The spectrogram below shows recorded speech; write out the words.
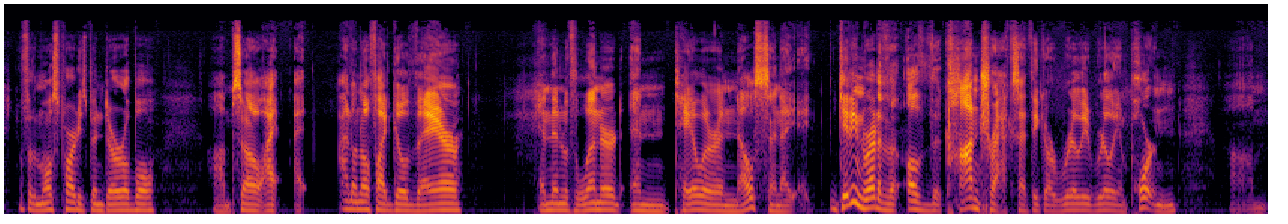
you know, for the most part, he's been durable. Um, so I, I, I don't know if I'd go there. And then with Leonard and Taylor and Nelson, I, getting rid of the, of the contracts, I think, are really, really important. Um,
